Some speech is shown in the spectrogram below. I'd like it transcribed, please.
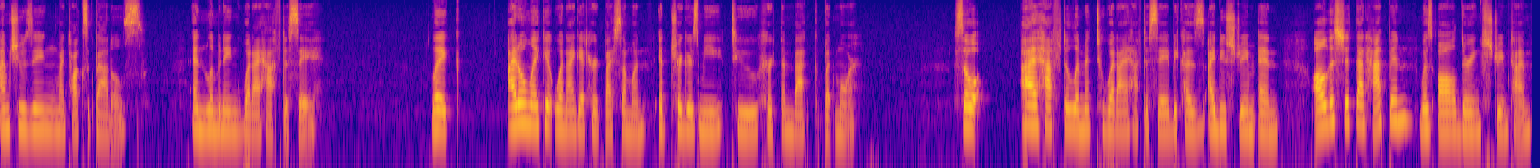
I'm choosing my toxic battles and limiting what I have to say. Like, I don't like it when I get hurt by someone. It triggers me to hurt them back, but more. So I have to limit to what I have to say because I do stream and all this shit that happened was all during stream time.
